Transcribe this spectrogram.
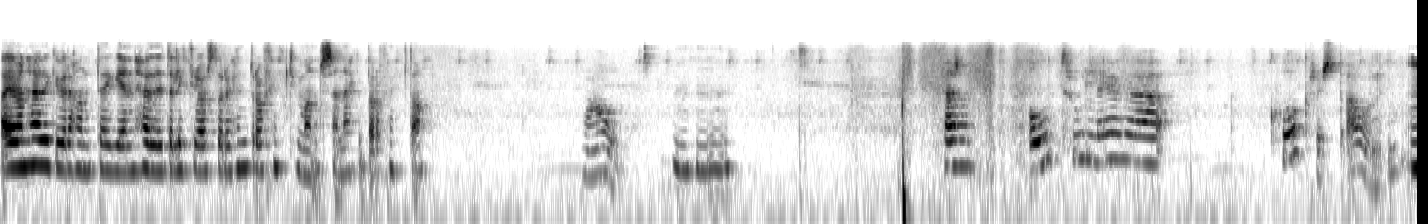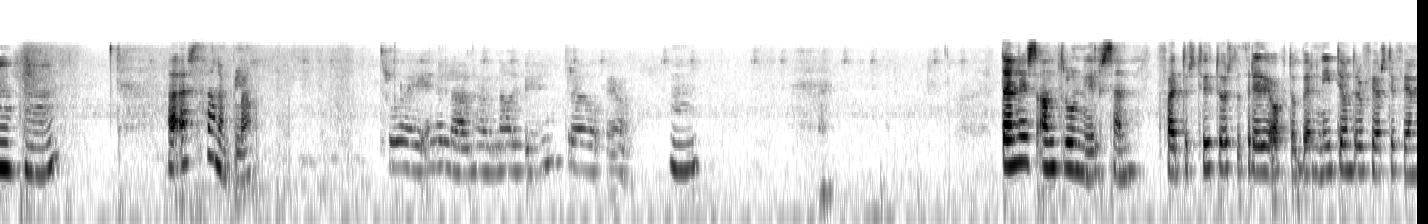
að ef hann hefði ekki verið handtekinn hefði þetta líklega stórið 150 manns en ekki bara 15. Vá, Mm það er svona ótrúlega kókrust á honum. Mhm. Það er það nefnilega. Trúið ég innilega að hann hafi náð upp í hundra og já. Mm. Dennis Andrew Nielsen, fætur 23. oktober 1945,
